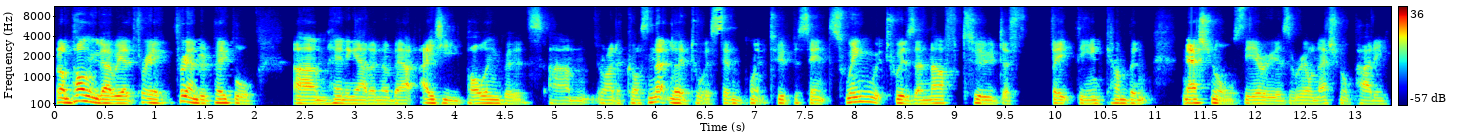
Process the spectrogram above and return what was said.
but on polling day, we had three, 300 people um, handing out in about 80 polling booths um, right across, and that led to a 7.2% swing, which was enough to defeat the incumbent Nationals, the area's a real National Party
